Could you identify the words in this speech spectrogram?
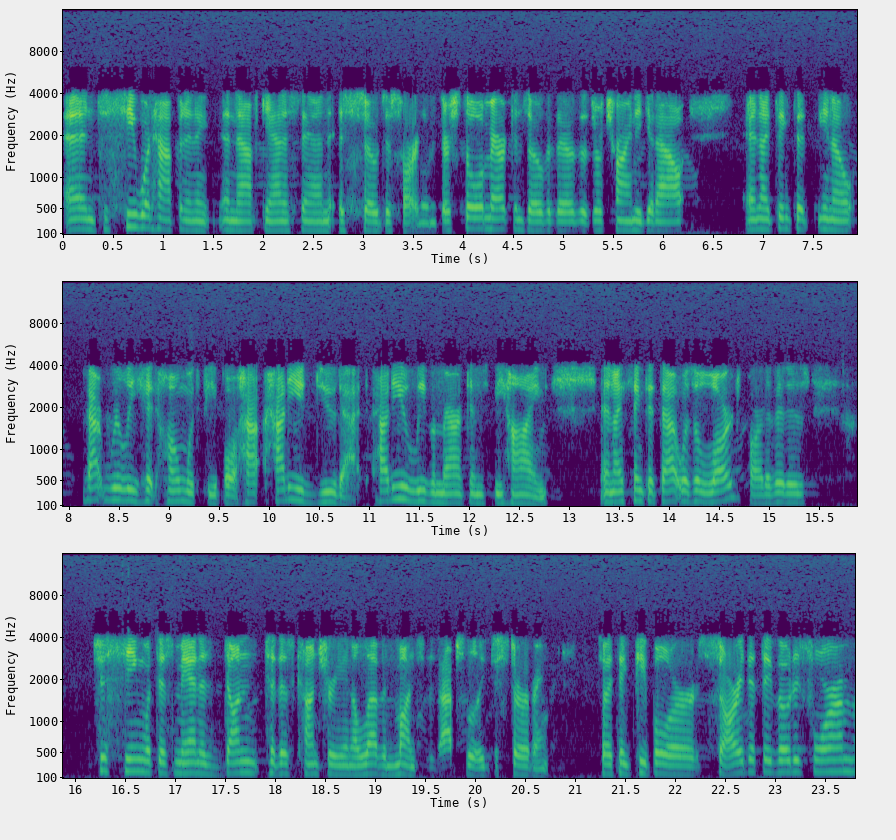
and to see what happened in, in Afghanistan is so disheartening. There's still Americans over there that they're trying to get out, and I think that you know that really hit home with people. How how do you do that? How do you leave Americans behind? And I think that that was a large part of it is just seeing what this man has done to this country in 11 months is absolutely disturbing. So I think people are sorry that they voted for him.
